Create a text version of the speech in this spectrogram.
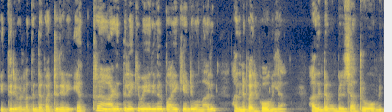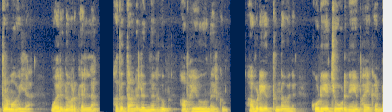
ഇത്തിരി വെള്ളത്തിന്റെ പറ്റു തേടി എത്ര ആഴത്തിലേക്ക് വേരുകൾ പായിക്കേണ്ടി വന്നാലും അതിന് പരിഭവമില്ല. അതിന്റെ മുമ്പിൽ ശത്രുവോ മിത്രമോ ഇല്ല. വരുന്നവർക്കെല്ലാം അത് തണലും നൽകും അഭയവും നൽകും. അവിടെ എത്തുന്നവന് കൊടിയ ചൂടിനെയും ഭയക്കണ്ട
